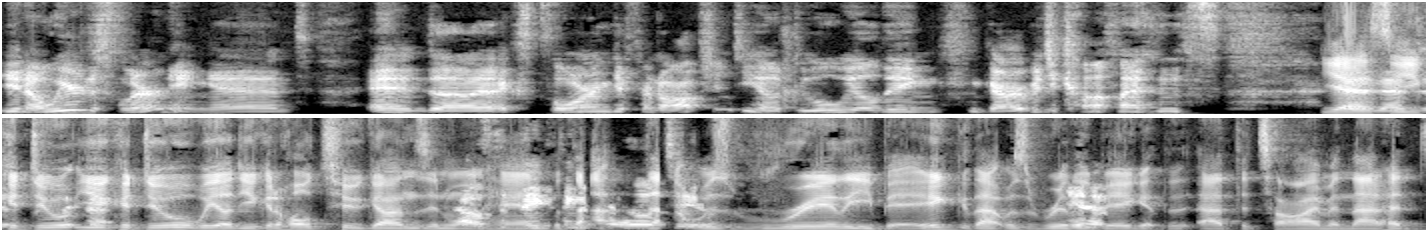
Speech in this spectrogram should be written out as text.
you know, we were just learning and and uh, exploring different options. You know, dual wielding garbage guns. Yeah, so you could do you could dual wield. You could hold two guns in one hand, but that, that was really big. That was really yeah. big at the at the time, and that had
